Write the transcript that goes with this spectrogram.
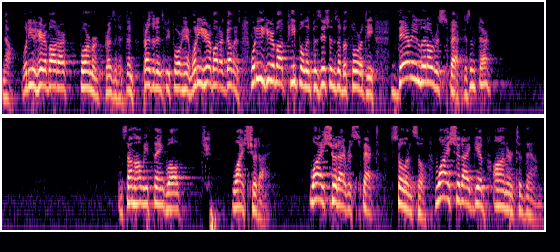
Now, what do you hear about our former president and presidents before him? What do you hear about our governors? What do you hear about people in positions of authority? Very little respect, isn't there? And somehow we think, well, why should I? Why should I respect so and so? Why should I give honor to them?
